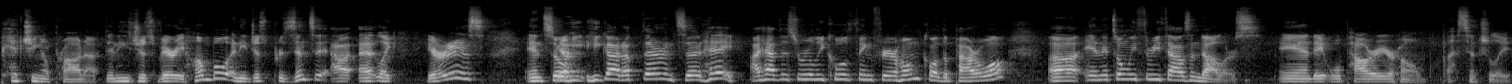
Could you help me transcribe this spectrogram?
pitching a product, and he's just very humble and he just presents it out at like here it is. And so Yeah. he, he got up there and said, "Hey, I have this really cool thing for your home called the Powerwall, uh, and it's only three thousand dollars, and it will power your home essentially."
